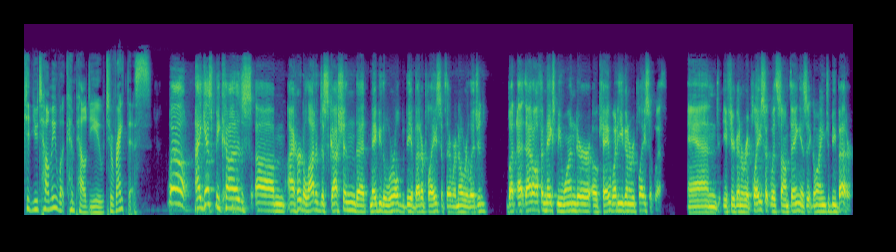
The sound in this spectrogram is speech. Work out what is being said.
Can you tell me what compelled you to write this? Well, I guess because um, I heard a lot of discussion that maybe the world would be a better place if there were no religion. But that often makes me wonder okay, what are you going to replace it with? And if you're going to replace it with something, is it going to be better?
